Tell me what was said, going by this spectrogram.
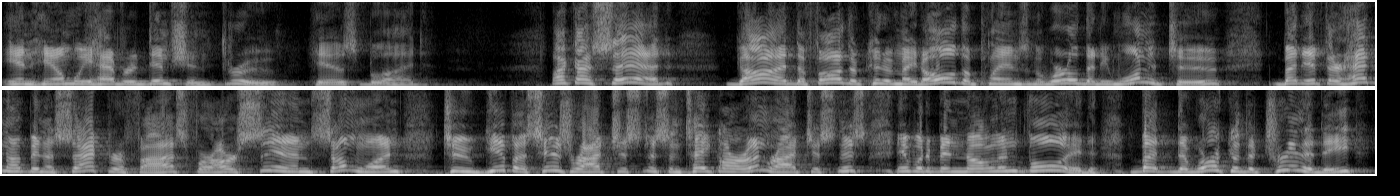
In him we have redemption through his blood. Like I said, God, the Father, could have made all the plans in the world that He wanted to, but if there had not been a sacrifice for our sin, someone to give us His righteousness and take our unrighteousness, it would have been null and void. But the work of the Trinity,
